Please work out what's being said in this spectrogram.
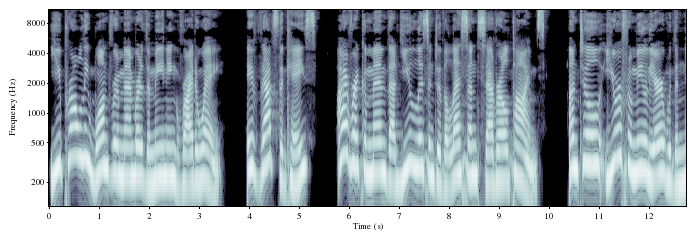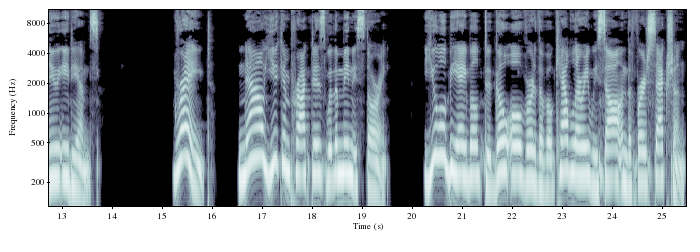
You probably won't remember the meaning right away. If that's the case, I recommend that you listen to the lesson several times until you're familiar with the new idioms. Great! Now you can practice with a mini story. You will be able to go over the vocabulary we saw in the first section.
